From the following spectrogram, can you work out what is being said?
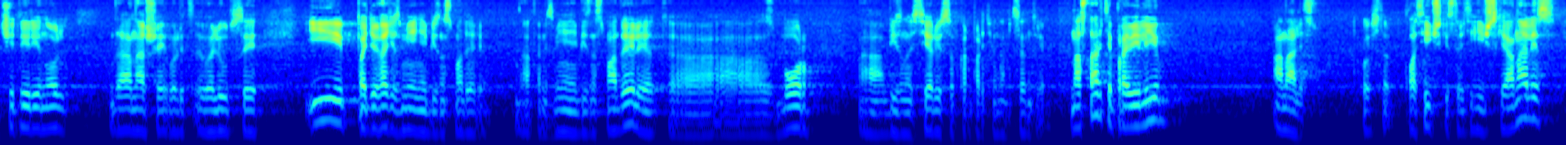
4.0 да, нашей эволюции и поддержать изменения бизнес-модели. Да, там изменение бизнес-модели – это а, сбор а, бизнес-сервисов в корпоративном центре. На старте провели анализ, классический стратегический анализ –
